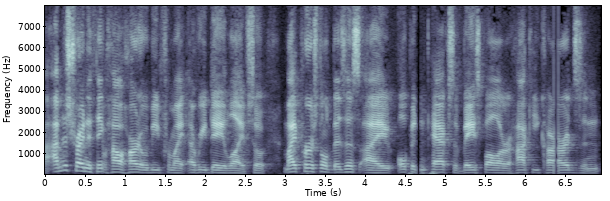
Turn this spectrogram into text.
I'm just trying to think how hard it would be for my everyday life. So my personal business, I open packs of baseball or hockey cards and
